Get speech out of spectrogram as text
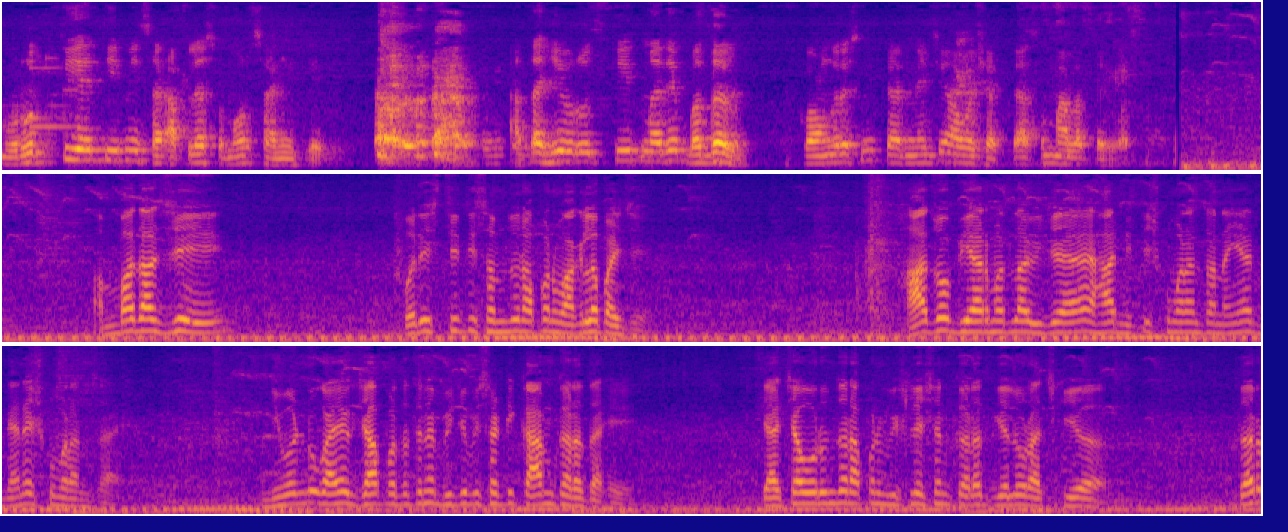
वृत्ती आहे ती मी स- आपल्यासमोर सांगितलेली. आता ही वृत्तीमध्ये बदल काँग्रेसने करण्याची आवश्यकता असं मला तरी वाटतं. अंबादासजी परिस्थिती समजून आपण वागलं पाहिजे. हा जो बिहारमधला विजय आहे हा नितीश कुमारांचा नाही आहे ज्ञानेश कुमारांचा आहे. निवडणूक आयोग ज्या पद्धतीनं बी जे पीसाठी काम करत आहे त्याच्यावरून जर आपण विश्लेषण करत गेलो राजकीय तर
